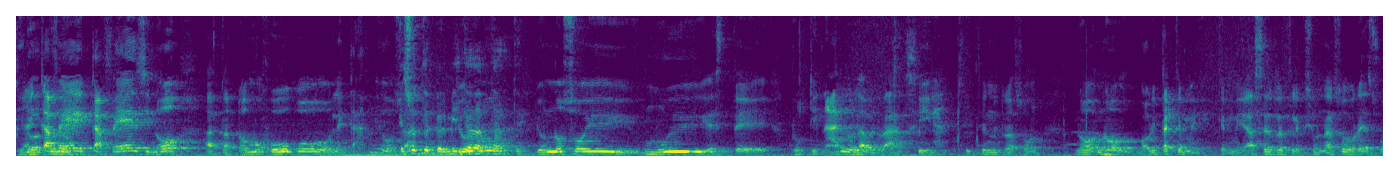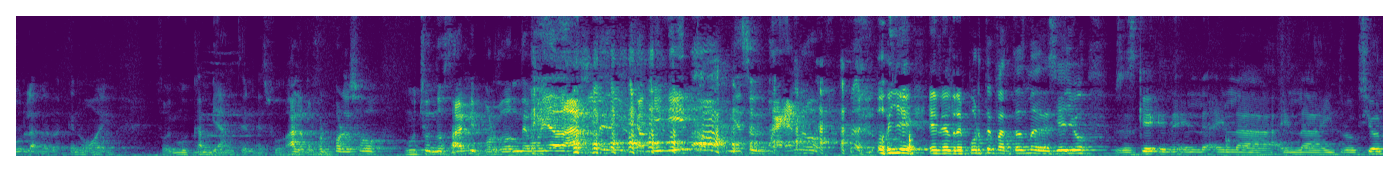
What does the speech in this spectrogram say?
Si hay No, café, café, si no, hasta tomo jugo, le cambio. o sea, Eso te permite yo no- adaptarte. yo no soy muy este, rutinario, la verdad, sí, sí tienes razón. No, no, ahorita que me, que me haces reflexionar sobre eso, la verdad que no, eh. Soy muy cambiante en eso. A lo mejor por eso muchos no saben ni por dónde voy a darle el caminito, y eso es bueno. Oye, en el reporte fantasma decía yo, pues es que en, en la, en la- en la introducción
